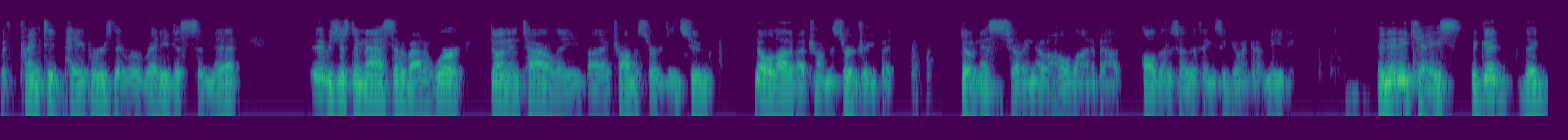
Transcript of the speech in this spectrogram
with printed papers that were ready to submit. It was just a massive amount of work done entirely by trauma surgeons who know a lot about trauma surgery, but don't necessarily know a whole lot about all those other things that go into a meeting. In any case, the good the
